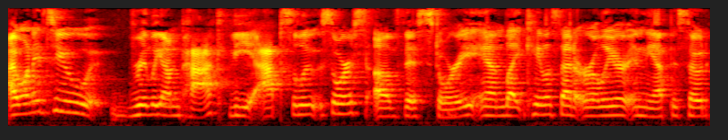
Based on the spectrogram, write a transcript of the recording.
I wanted to really unpack the absolute source of this story. And like Kayla said earlier in the episode,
